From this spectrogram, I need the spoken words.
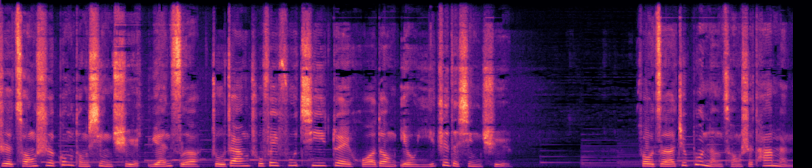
只从事共同兴趣原则，主张除非夫妻对活动有一致的兴趣，否则就不能从事他们。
